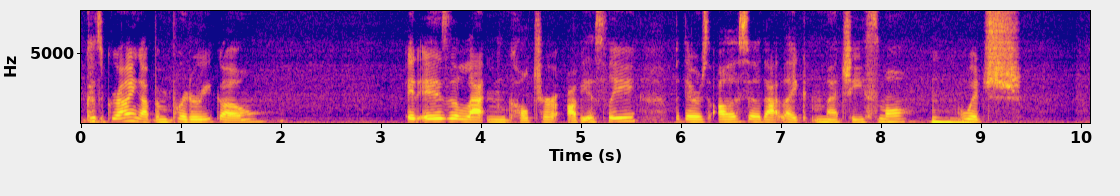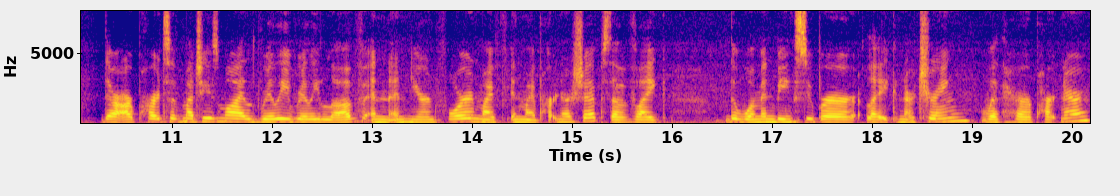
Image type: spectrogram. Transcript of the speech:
because growing up in Puerto Rico, it is a Latin culture, obviously, but there's also that like machismo, which there are parts of machismo I really, really love and, and yearn for in my in my partnerships of like the woman being super like nurturing with her partner.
